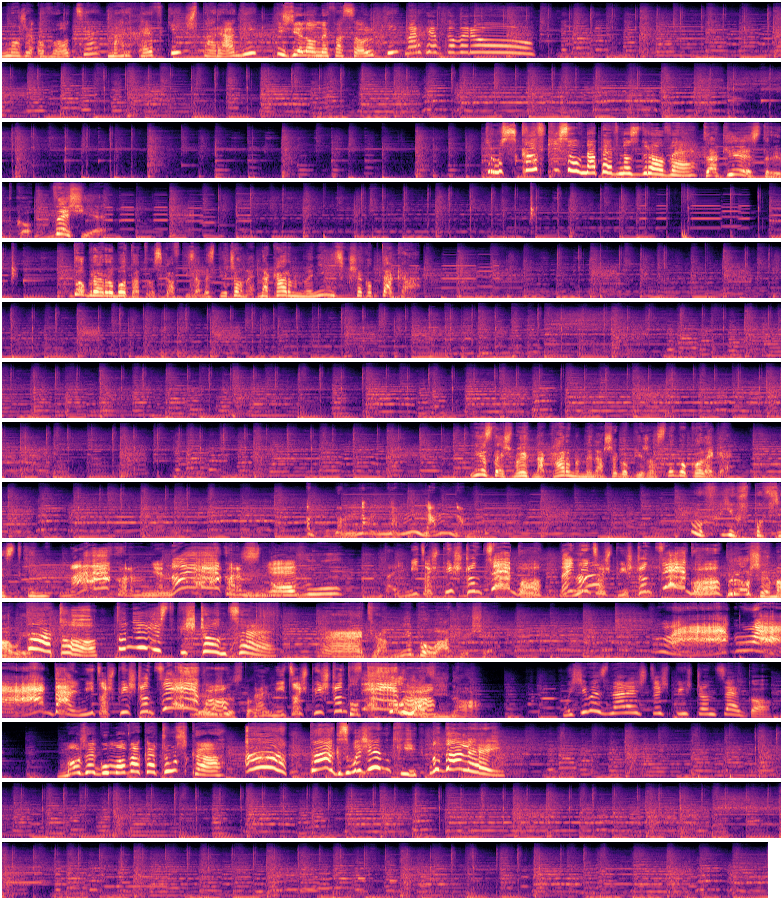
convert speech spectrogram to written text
Może owoce, marchewki, szparagi, zielone fasolki? Marchewkowy róg! Truskawki są na pewno zdrowe! Tak jest, rybko. Weź je. Dobra robota, truskawki zabezpieczone. Nakarmmy nimi skrzekoptaka. Jesteśmy. Nakarmmy naszego pierzastego kolegę. Nam. Uff, już po wszystkim. Nakarm mnie, nakarm mnie! Znowu? Daj mi coś piszczącego! Daj mi coś piszczącego! Proszę, mały. Tato, to nie jest piszczące! E, tam, nie połapie się. Coś piszczącego! Nieźle, stary. Daj mi coś To piszczącego! twoja wina. Musimy znaleźć coś piszczącego. Może gumowa kaczuszka? Tak, z łazienki! No dalej!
